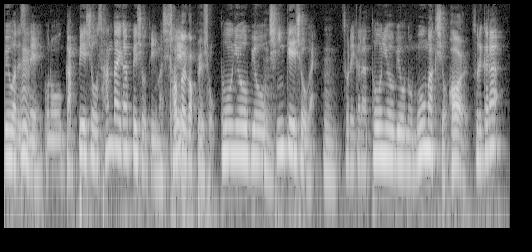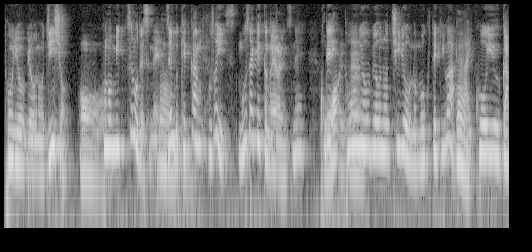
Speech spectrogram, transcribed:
病はですね、うん、この合併症三大合併症と言いまして三大合併症。糖尿病神経障害、うん、それから糖尿病の網膜症、はい、それから糖尿病の腎症この3つのですね、うん、全部血管細い毛細血管がやられるんですね。で、ね、糖尿病の治療の目的は、うん、こういう合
